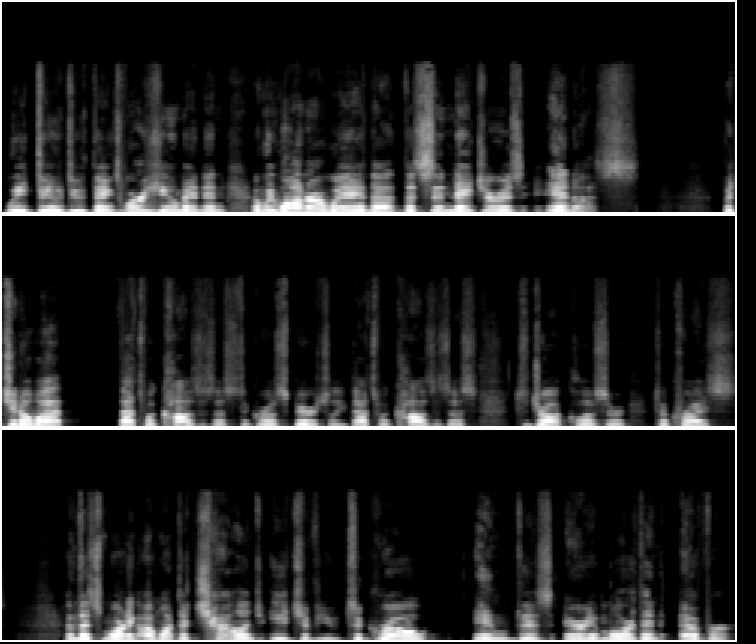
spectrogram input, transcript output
we do do things. We're human and, and we want our way, and the, the sin nature is in us. But you know what? That's what causes us to grow spiritually. That's what causes us to draw closer to Christ. And this morning, I want to challenge each of you to grow in this area more than ever.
